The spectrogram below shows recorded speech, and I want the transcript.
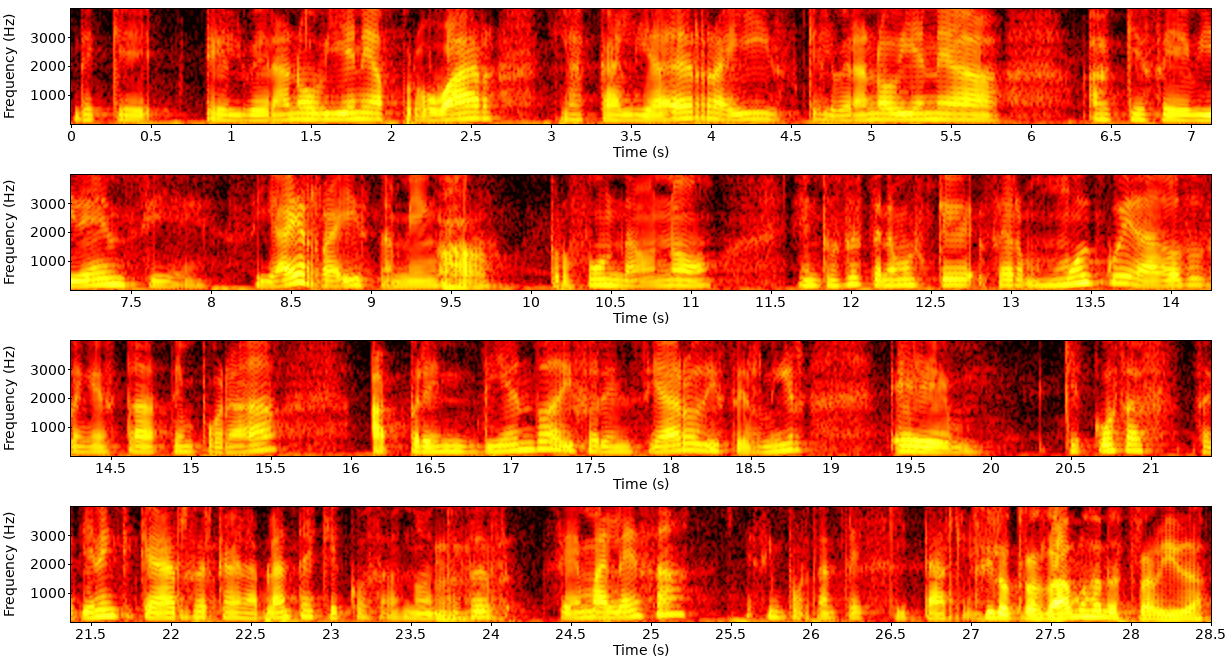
de que el verano viene a probar la calidad de raíz, que el verano viene a, a que se evidencie si hay raíz también profunda o no. Entonces tenemos que ser muy cuidadosos en esta temporada, aprendiendo a diferenciar o discernir eh, qué cosas se tienen que quedar cerca de la planta y qué cosas no. Entonces, si hay maleza, es importante quitarla. Si lo trasladamos a nuestra vida,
